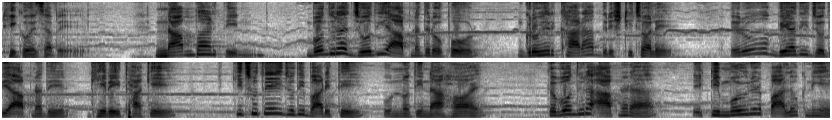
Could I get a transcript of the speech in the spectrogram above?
ঠিক হয়ে যাবে। নাম্বার তিন বন্ধুরা, যদি আপনাদের ওপর গ্রহের খারাপ দৃষ্টি চলে, রোগ ব্যাধি যদি আপনাদের ঘিরেই থাকে, কিছুতেই যদি বাড়িতে উন্নতি না হয়, তো বন্ধুরা, আপনারা একটি ময়ূরের পালক নিয়ে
